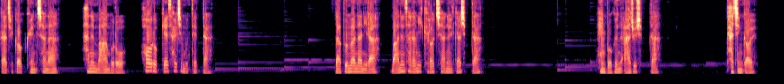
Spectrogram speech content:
까짓 것 괜찮아 하는 마음으로 허우롭게 살지 못했다. 나뿐만 아니라 많은 사람이 그렇지 않을까 싶다. 행복은 아주 쉽다. 가진 걸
